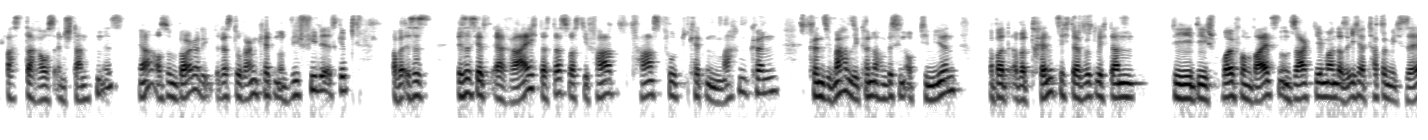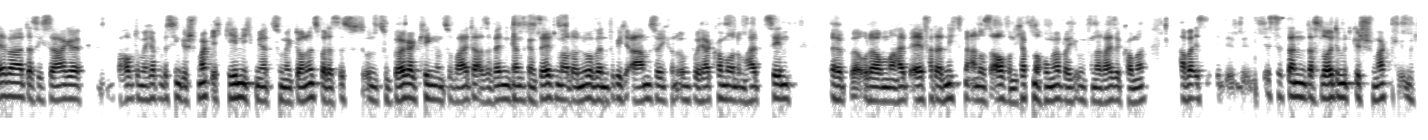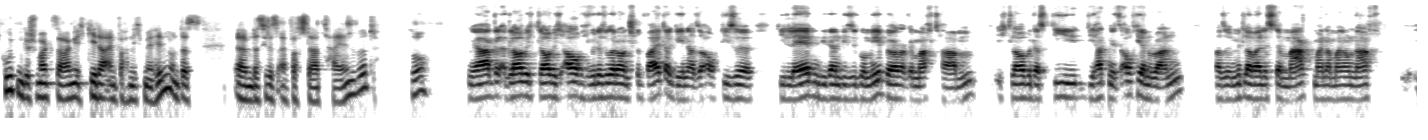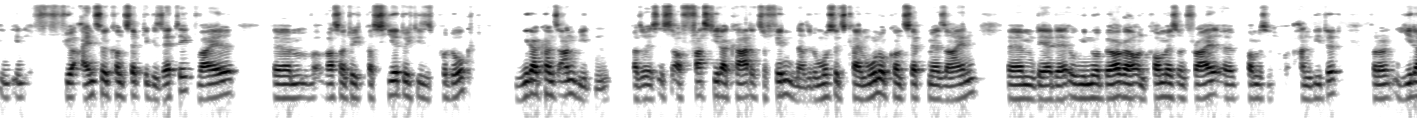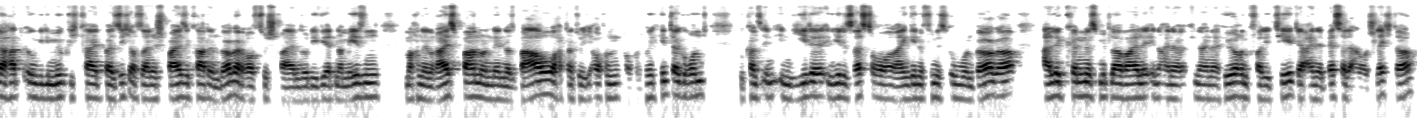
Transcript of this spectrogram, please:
was daraus entstanden ist, ja, aus so einem Burger, die Restaurantketten und wie viele es gibt. Aber ist es, ist es jetzt erreicht, dass das, was die Fastfood-Ketten machen können, können sie machen. Sie können noch ein bisschen optimieren, aber, aber trennt sich da wirklich dann die, die Spreu vom Weizen und sagt jemand, also ich ertappe mich selber, dass ich sage, behaupte mal, ich habe ein bisschen Geschmack, ich gehe nicht mehr zu McDonalds, weil das ist und zu Burger King und so weiter. Also wenn ganz, ganz selten mal oder nur, wenn wirklich abends, wenn ich von irgendwo herkomme und um halb zehn äh, oder um halb elf hat er nichts mehr anderes auf und ich habe noch Hunger, weil ich irgendwie von der Reise komme. Aber ist, ist es dann, dass Leute mit Geschmack, mit gutem Geschmack sagen, ich gehe da einfach nicht mehr hin und dass, ähm, dass sie das einfach da teilen wird? So? Ja, glaube ich, glaube ich auch. Ich würde sogar noch einen Schritt weiter gehen. Also auch diese, die Läden, die dann diese Gourmet-Burger gemacht haben, ich glaube, dass die, die hatten jetzt auch hier einen Run. Also mittlerweile ist der Markt meiner Meinung nach in, in, für Einzelkonzepte gesättigt, weil ähm, was natürlich passiert durch dieses Produkt. Jeder kann es anbieten. Also es ist auf fast jeder Karte zu finden. Also du musst jetzt kein Monokonzept mehr sein, ähm, der, der irgendwie nur Burger und Pommes und Fry, äh, Pommes anbietet, sondern jeder hat irgendwie die Möglichkeit, bei sich auf seine Speisekarte einen Burger drauf zu schreiben. So die Vietnamesen machen den Reisbahn und nennen das Bao, hat natürlich auch einen, auch einen Hintergrund. Du kannst in, in, jede, in jedes Restaurant reingehen und findest irgendwo einen Burger. Alle können es mittlerweile in einer, in einer höheren Qualität, der eine besser, der andere schlechter.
